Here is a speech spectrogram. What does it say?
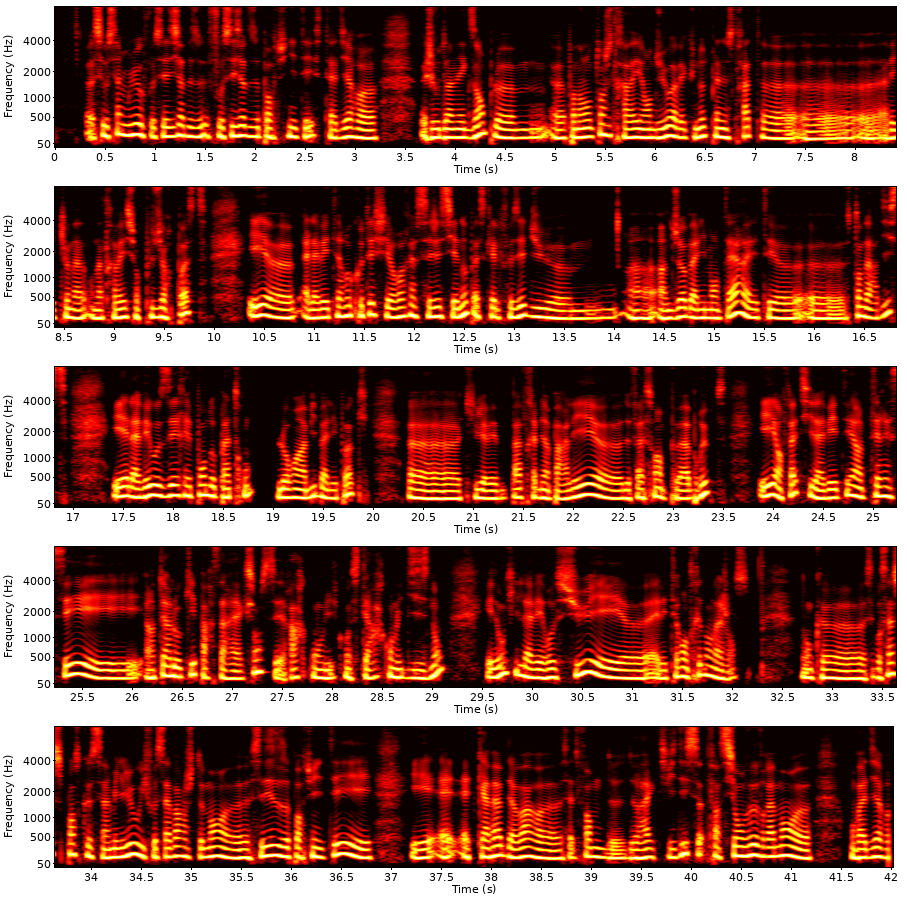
c'est aussi un milieu où il faut saisir des, faut opportunités. C'est-à-dire, euh, je vous donne un exemple. Euh, pendant longtemps, j'ai travaillé en duo avec une autre planostrat avec qui on a, on a travaillé sur plusieurs postes. Et elle avait été recrutée chez Erreur SCG Ciano parce qu'elle faisait du, un, job alimentaire. Elle était standardiste et elle avait osé répondre au patron Laurent Habib à l'époque, euh, qui lui avait pas très bien parlé, euh, de façon un peu abrupte, et en fait, il avait été intéressé et interloqué par sa réaction. C'est rare qu'on lui, c'était rare qu'on lui dise non, et donc il l'avait reçu et euh, elle était rentrée dans l'agence. Donc euh, c'est pour ça, je pense que c'est un milieu où il faut savoir justement euh, saisir des opportunités et, et être capable d'avoir cette forme de, de, réactivité. Enfin, si on veut vraiment, on va dire,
